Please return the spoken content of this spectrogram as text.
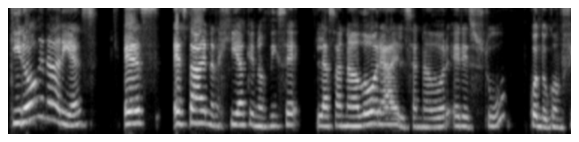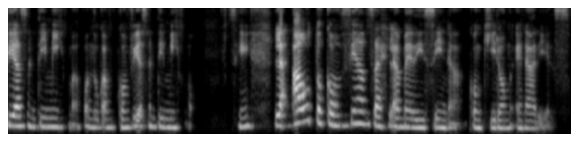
Quirón en Aries es esta energía que nos dice la sanadora, el sanador eres tú cuando confías en ti misma, cuando confías en ti mismo. ¿sí? La autoconfianza es la medicina con Quirón en Aries.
